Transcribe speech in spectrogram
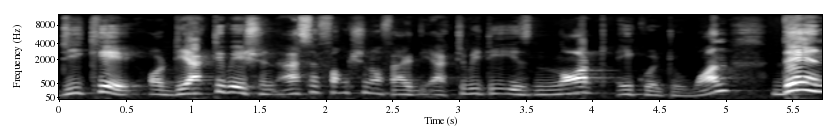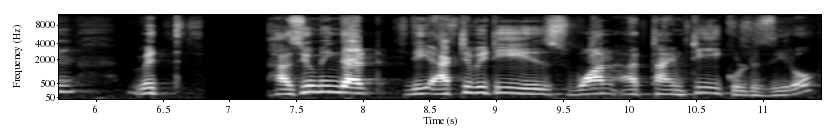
decay or deactivation as a function of the activity is not equal to 1, then with assuming that the activity is 1 at time t equal to 0,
